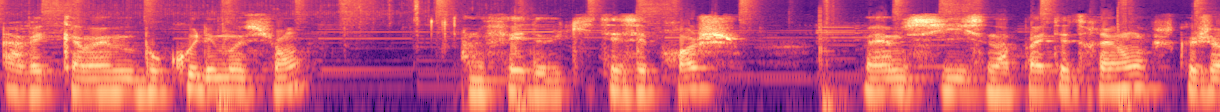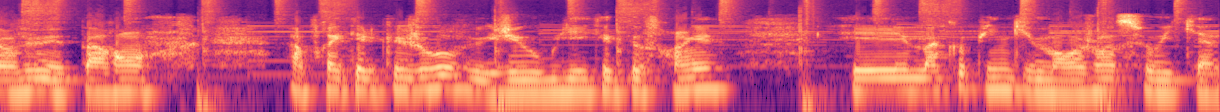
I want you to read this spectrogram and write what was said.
avec quand même beaucoup d'émotions. Le fait de quitter ses proches, même si ça n'a pas été très long puisque j'ai revu mes parents après quelques jours vu que j'ai oublié quelques fringues et ma copine qui m'a rejoint ce week-end.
